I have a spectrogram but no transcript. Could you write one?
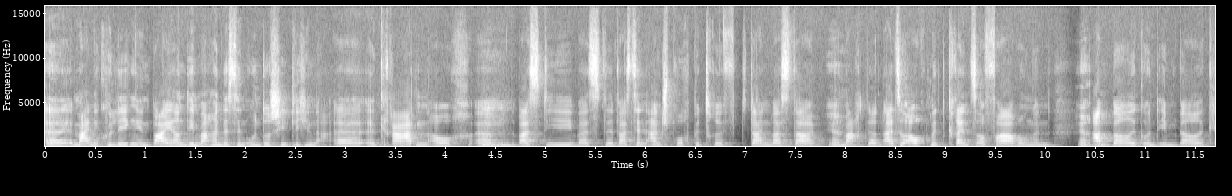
äh, meine Kollegen in Bayern, die machen das in unterschiedlichen äh, Graden auch, ähm, mhm. was, die, was, was den Anspruch betrifft, dann was da ja. gemacht wird. Also auch mit Grenzerfahrungen am Berg und im Berg.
